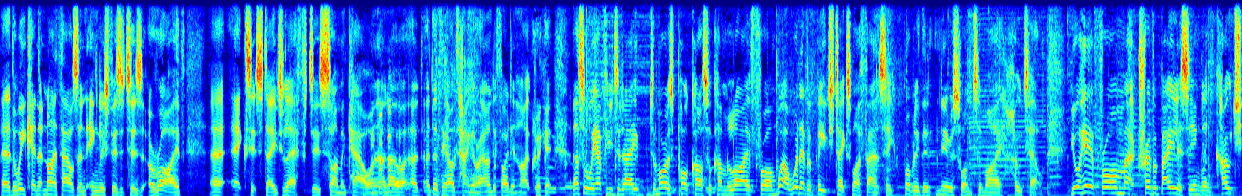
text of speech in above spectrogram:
uh, the weekend that 9,000 English visitors arrive, uh, exit stage left is Simon Cowell. I, I know, I, I don't think I'd hang around if I didn't like cricket. That's all we have for you today. Tomorrow's podcast will come live from, well, whatever beach takes my fancy, probably the nearest one to my hotel. You'll hear from Trevor Bayliss, the England coach,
